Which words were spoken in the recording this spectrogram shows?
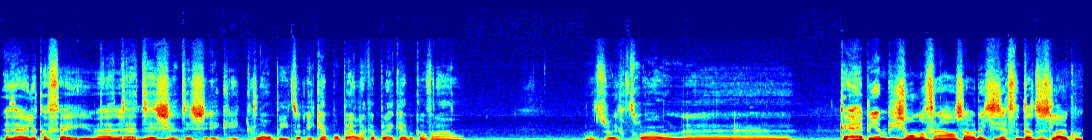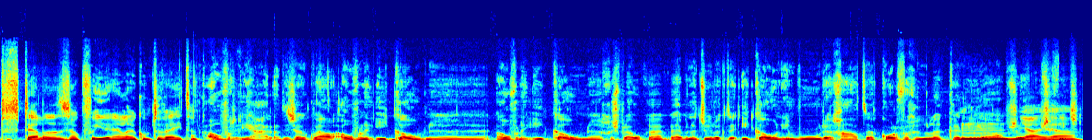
Het hele café. het, Ja, het is, het is, ik, ik loop hier, ik heb op elke plek heb ik een verhaal. Dat is echt gewoon. eh, Heb je een bijzonder verhaal zo dat je zegt van dat is leuk om te vertellen? Dat is ook voor iedereen leuk om te weten? Over, ja, dat is ook wel over een icoon, eh, over een icoon eh, gesproken. We hebben natuurlijk de icoon in Woerden gehad, uh, Cor Verguurlijk, eh, die eh, op zijn ja, ja. fiets.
